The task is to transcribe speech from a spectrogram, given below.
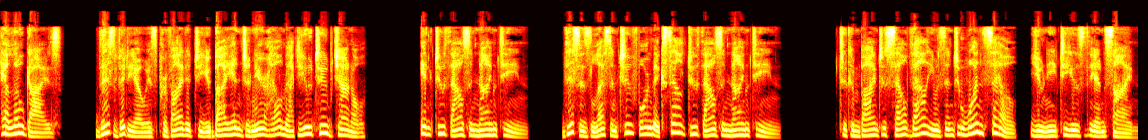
Hello guys. This video is provided to you by Engineer Halmat YouTube channel. In 2019. This is lesson 2 Form Excel 2019. To combine two cell values into one cell, you need to use the and sign.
